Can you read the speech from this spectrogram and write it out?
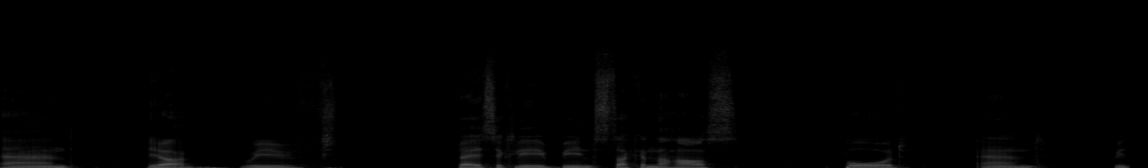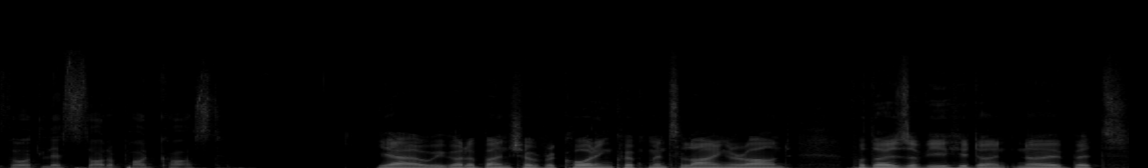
and yeah, we've basically been stuck in the house, bored, and we thought let's start a podcast. Yeah, we got a bunch of recording equipment lying around. For those of you who don't know, but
